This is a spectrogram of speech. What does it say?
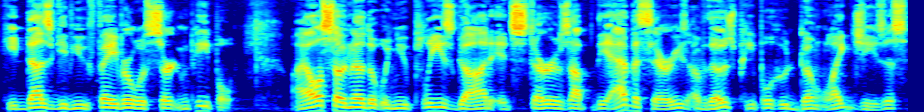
He does give you favor with certain people. I also know that when you please God, it stirs up the adversaries of those people who don't like Jesus,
